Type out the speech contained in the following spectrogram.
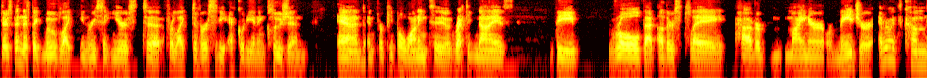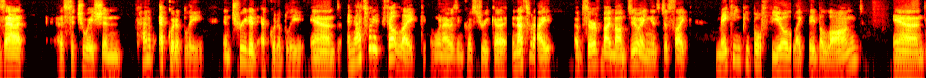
there's been this big move like in recent years to for like diversity, equity and inclusion and mm-hmm. and for people wanting to recognize the role that others play, however minor or major, everyone comes at a situation kind of equitably and treated equitably. And and that's what it felt like when I was in Costa Rica. And that's what I observed my mom doing is just like making people feel like they belonged and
